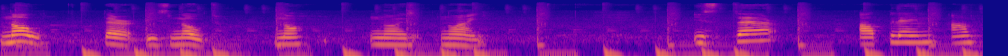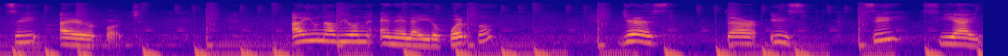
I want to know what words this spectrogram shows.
No, there is not. No, no es, no hay. Is there a plane at the airport? ¿Hay un avión en el aeropuerto? Yes, there is. Sí, sí hay.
